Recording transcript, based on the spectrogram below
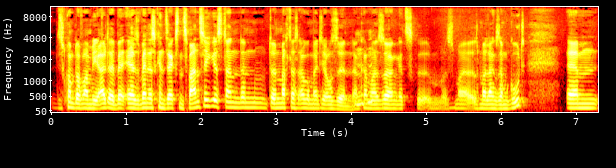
das kommt auf an, wie alt er Also wenn das Kind 26 ist, dann, dann, dann macht das Argument ja auch Sinn. Dann mhm. kann man sagen, jetzt äh, ist mal, ist mal langsam gut. Ähm,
